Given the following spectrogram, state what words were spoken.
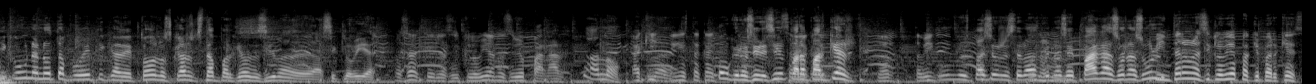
Y con una nota poética de todos los carros que están parqueados encima de la ciclovía. O sea que la ciclovía no sirvió para nada. No, no. Aquí, No. en esta calle. ¿Cómo que no sirve? Sirve para parquear. Claro, está bien. Un espacio reservado No, que no, no no. se paga, zona azul. Pintaron la ciclovía para que parques.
